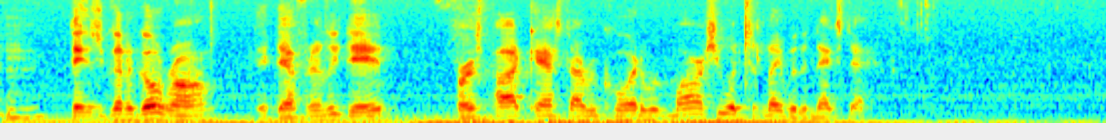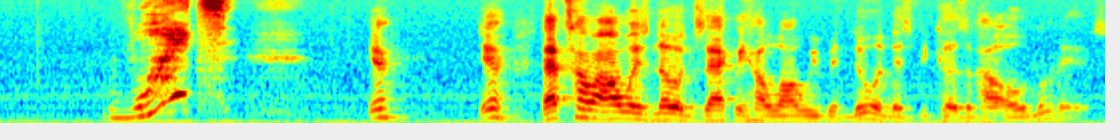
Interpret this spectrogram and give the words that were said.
mhm. Things are gonna go wrong. They definitely did. First podcast I recorded with Mara, she went to labor the next day. what? Yeah, that's how I always know exactly how long we've been doing this because of how old Luna is.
